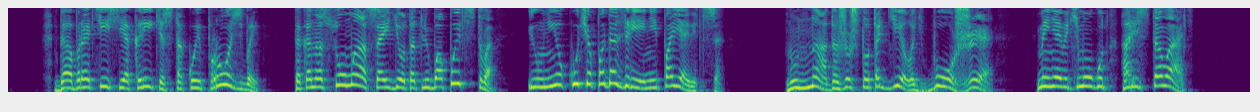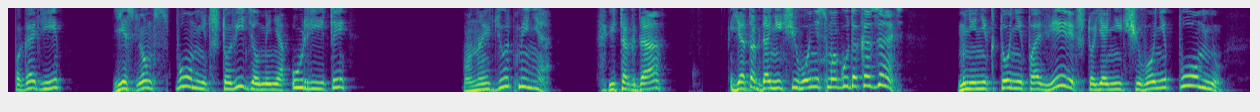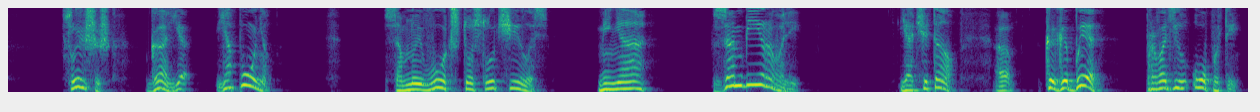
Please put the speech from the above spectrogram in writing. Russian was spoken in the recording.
Да обратись я к Рите с такой просьбой, так она с ума сойдет от любопытства, и у нее куча подозрений появится. Ну надо же что-то делать, боже! Меня ведь могут арестовать. Погоди, если он вспомнит, что видел меня у Риты, он найдет меня. И тогда... Я тогда ничего не смогу доказать. Мне никто не поверит, что я ничего не помню. Слышишь, Галь, я... я понял. Со мной вот что случилось. Меня зомбировали. Я читал, а, КГБ проводил опыты.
